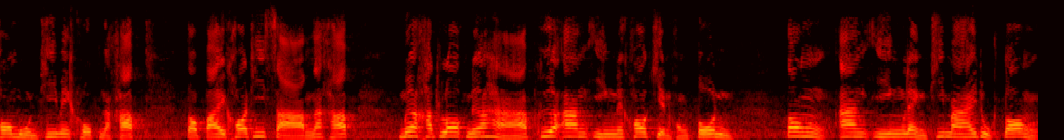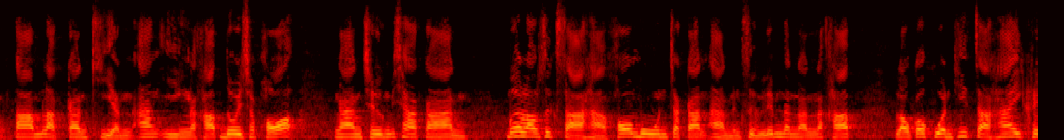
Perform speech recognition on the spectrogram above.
ข้อมูลที่ไม่ครบนะครับ ต่อไปข้อที่3นะครับเมื่อคัดลอกเนื้อหาเพื่ออ้างอิงในข้อเขียนของตน ต้องอ้างอิงแหล่งที่มาให้ถูกต้องตามหลักการเขียนอ้างอิงนะครับ โดยเฉพาะงานเชิงวิชาการ เมื่อเราศึกษาหาข้อมูลจากการอ่านหนังสือเล่มนั้นๆนะครับ เราก็ควรที่จะให้เคร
